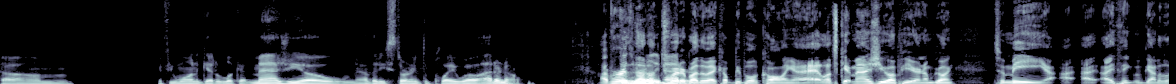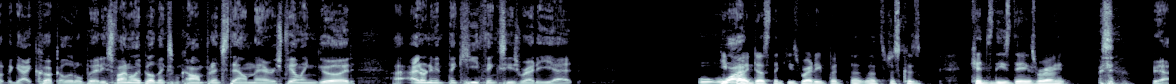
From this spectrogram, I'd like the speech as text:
Um, if you want to get a look at Maggio now that he's starting to play well, I don't know. I've heard Doesn't that really on Twitter, matter. by the way. A couple people are calling, "Hey, let's get Maggio up here," and I'm going. To me, I, I think we've got to let the guy cook a little bit. He's finally building some confidence down there. He's feeling good. I don't even think he thinks he's ready yet. He probably does think he's ready, but that's just because kids these days, right? yeah.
